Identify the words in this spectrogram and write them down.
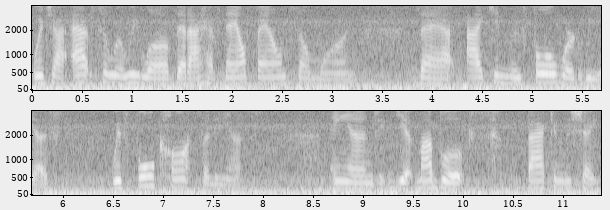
which I absolutely love that I have now found someone that I can move forward with with full confidence and get my books back in the shape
